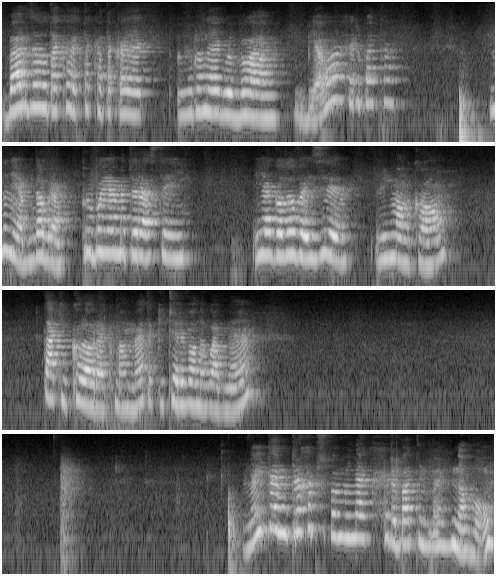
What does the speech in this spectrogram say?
Bardzo taka, taka, taka jak, wygląda jakby była biała herbata. No nie wiem, dobra. Próbujemy teraz tej jagodowej z limonką. Taki kolorek mamy, taki czerwony, ładny. No i ten trochę przypomina herbatę malinową.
